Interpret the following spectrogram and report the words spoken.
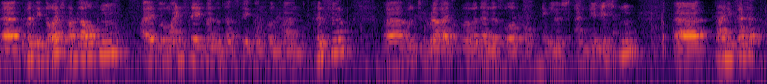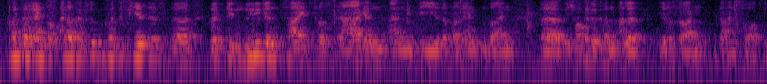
äh, wird in Deutsch ablaufen, also mein Statement und das Statement von Herrn Künzel. Äh, und Rabbi Cooper wird dann das Wort auf Englisch an Sie richten. Äh, da die Pressekonferenz auf anderthalb Stunden konzipiert ist, äh, wird genügend Zeit für Fragen an die Referenten sein. Ich hoffe, wir können alle Ihre Fragen beantworten.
